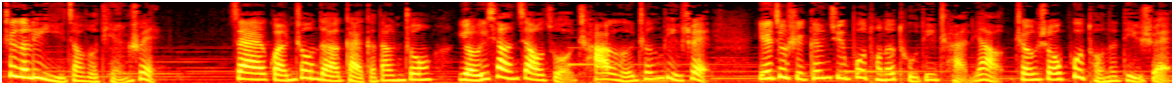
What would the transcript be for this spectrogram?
这个利益叫做田税。在管仲的改革当中，有一项叫做差额征地税，也就是根据不同的土地产量征收不同的地税。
